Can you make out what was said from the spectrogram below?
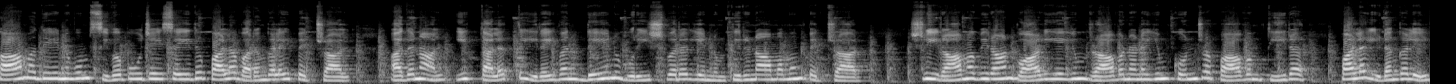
காமதேனுவும் சிவபூஜை செய்து பல வரங்களை பெற்றாள். அதனால் இத்தலத்து இறைவன் தேனுபுரீஸ்வரர் என்னும் திருநாமமும் பெற்றார். ஸ்ரீ ராமபிரான் வாலியையும் ராவணனையும் கொன்ற பாவம் தீர பல இடங்களில்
